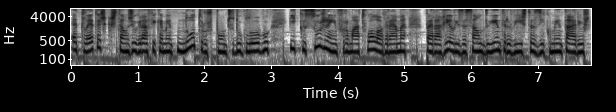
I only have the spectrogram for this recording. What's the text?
atletas que estão geograficamente noutros pontos do globo e que surgem em formato holograma para a realização de entrevistas e comentários.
